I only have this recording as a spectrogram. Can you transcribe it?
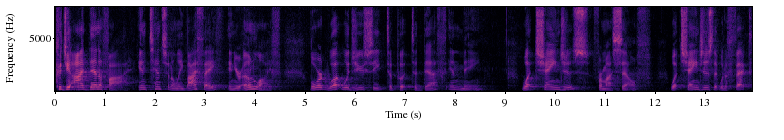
Could you identify intentionally by faith in your own life Lord, what would you seek to put to death in me? What changes for myself? What changes that would affect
